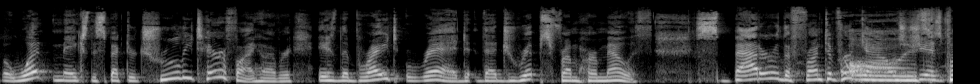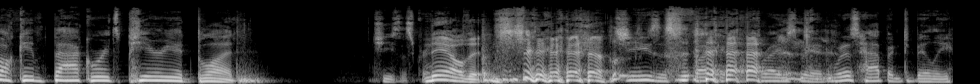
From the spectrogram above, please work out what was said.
But what makes the specter truly terrifying, however, is the bright red that drips from her mouth. Spatter the front of her oh, gown. so she has fucking backwards period blood. Jesus Christ. Nailed it. Jesus fucking Christ, man. What has happened to Billy?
